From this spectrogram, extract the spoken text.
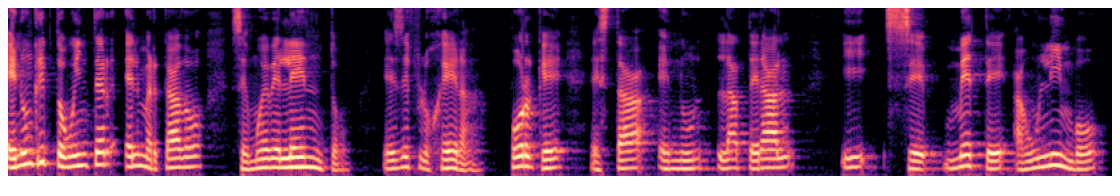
en un crypto winter el mercado se mueve lento, es de flojera, porque está en un lateral y se mete a un limbo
